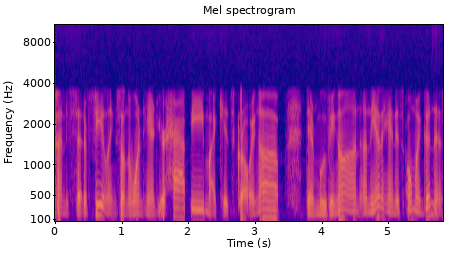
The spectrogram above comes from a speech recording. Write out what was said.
kind of set of feelings. On the one hand, you're happy, my kid's growing up, they're moving on. On the other hand, it's oh my goodness,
